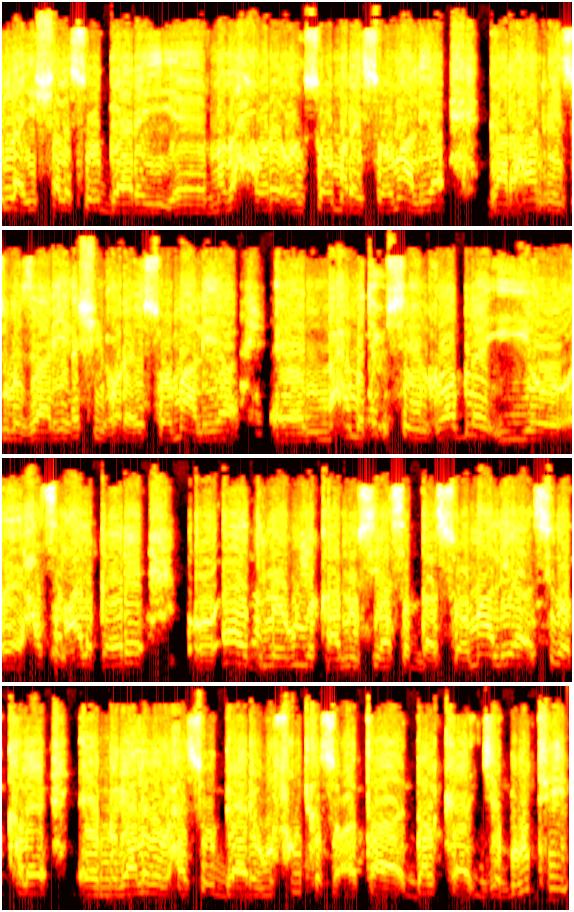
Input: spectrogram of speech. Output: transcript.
ilaa iyo shala soo gaaray madax hore oo soo maray soomaaliya gaar ahaan ra'iisul wasaarayaashii hore ee soomaaliya maxamed xuseen roble iyo xasan cali kheyre oo aad loogu yaqaano siyaasadda soomaaliya. Sidoo kale magaalada waxaa soo gaaray wufuud ka socota dalka jabuuti.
